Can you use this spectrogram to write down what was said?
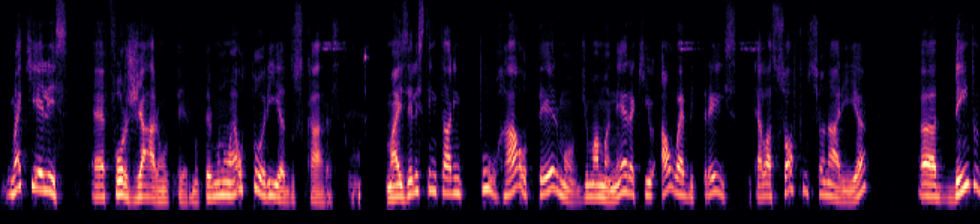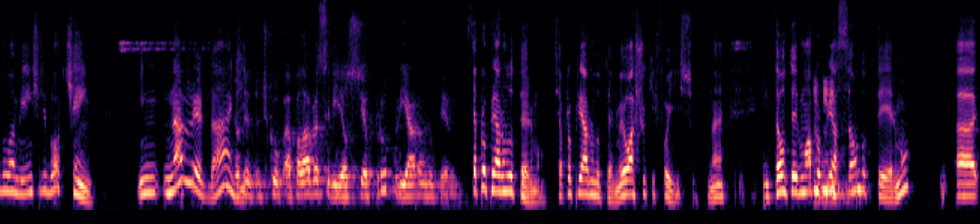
não é que eles é, forjaram o termo, o termo não é autoria dos caras, mas eles tentaram empurrar o termo de uma maneira que a Web3 ela só funcionaria uh, dentro do ambiente de blockchain. E, na verdade. Desculpa, a palavra seria: eles se apropriaram do termo. Se apropriaram do termo. Se apropriaram do termo. Eu acho que foi isso. Né? Então, teve uma apropriação uhum. do termo uh,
